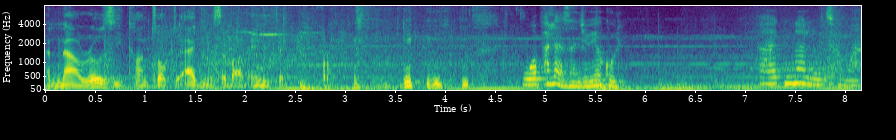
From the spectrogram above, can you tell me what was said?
and now Rosie can't talk to Agnes about anything. waphalaza nje uyagula akunalutho ma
